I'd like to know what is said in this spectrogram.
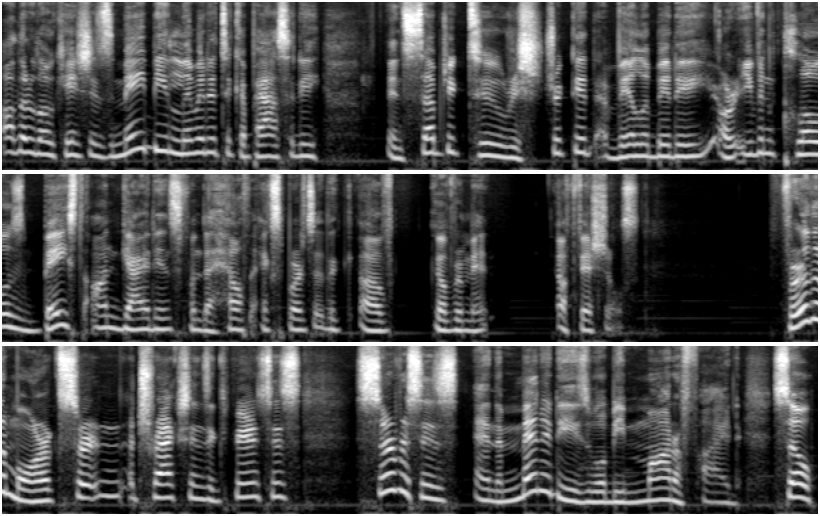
other locations may be limited to capacity and subject to restricted availability or even closed based on guidance from the health experts of, the, of government officials. Furthermore, certain attractions, experiences, services, and amenities will be modified. So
